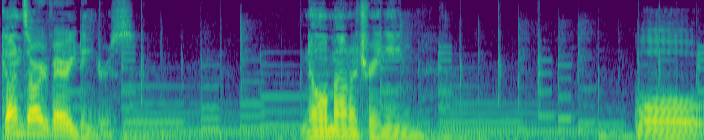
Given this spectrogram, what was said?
Guns are very dangerous. No amount of training will,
